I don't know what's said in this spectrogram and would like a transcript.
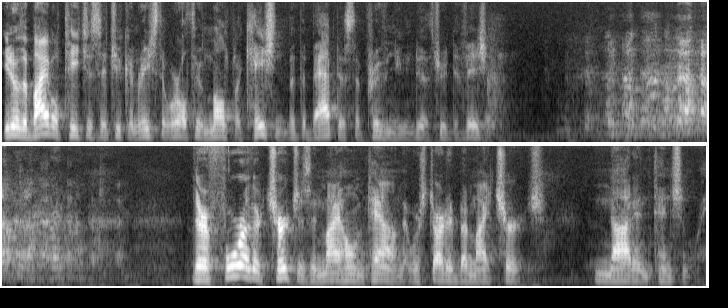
You know, the Bible teaches that you can reach the world through multiplication, but the Baptists have proven you can do it through division. there are four other churches in my hometown that were started by my church, not intentionally.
